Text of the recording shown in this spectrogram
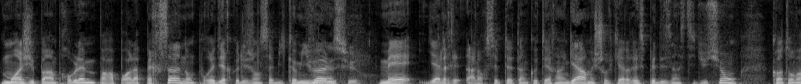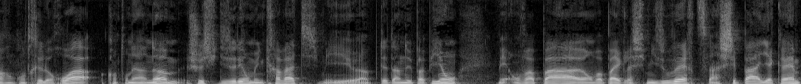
moi j'ai pas un problème par rapport à la personne. On pourrait dire que les gens s'habillent comme ils veulent, Bien sûr. mais il y a le, alors c'est peut-être un côté ringard, mais je trouve qu'il y a le respect des institutions. Quand on va rencontrer le roi, quand on est un homme, je suis désolé, on met une cravate, mais euh, peut-être un nœud papillon, mais on va pas, on va pas avec la chemise ouverte. Enfin, je sais pas, il y a quand même,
